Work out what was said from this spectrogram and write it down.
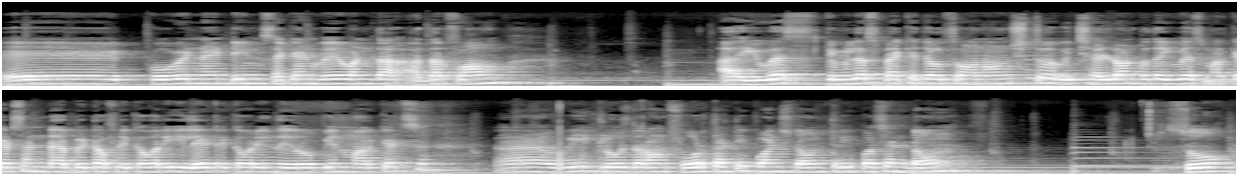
a COVID 19 second wave and the other form. A US stimulus package also announced, which held on to the US markets and a bit of recovery, late recovery in the European markets. Uh, we closed around 430 points down, 3% down. So,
